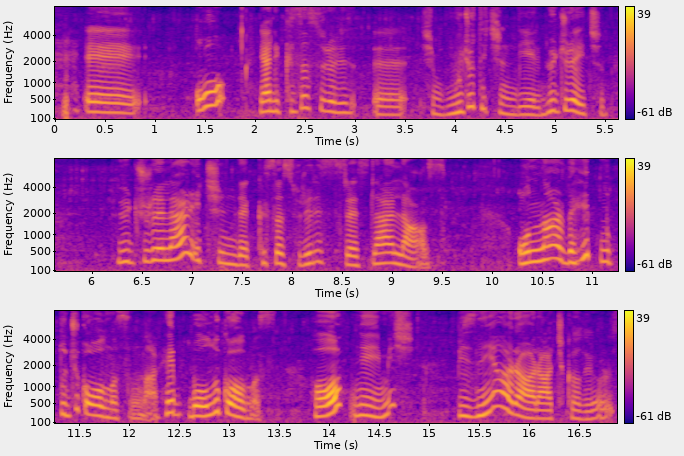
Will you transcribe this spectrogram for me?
ee, o yani kısa süreli e, şimdi vücut için diyelim, hücre için. Hücreler içinde kısa süreli stresler lazım. Onlar da hep mutlucuk olmasınlar. Hep bolluk olmasın. Hop neymiş? Biz niye ara ara aç kalıyoruz?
